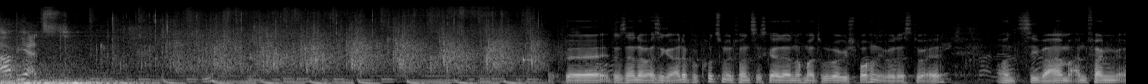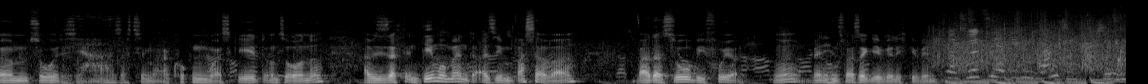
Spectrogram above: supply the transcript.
Ab jetzt. Äh, interessanterweise gerade vor kurzem mit Franziska da nochmal drüber gesprochen, über das Duell. Und sie war am Anfang ähm, so, ja, sagt sie mal, gucken, was geht und so. Ne? Aber sie sagt, in dem Moment, als sie im Wasser war, war das so wie früher. Ne? Wenn ich ins Wasser gehe, will ich gewinnen. Sonst wird sie ja gegen die Wand gehen.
